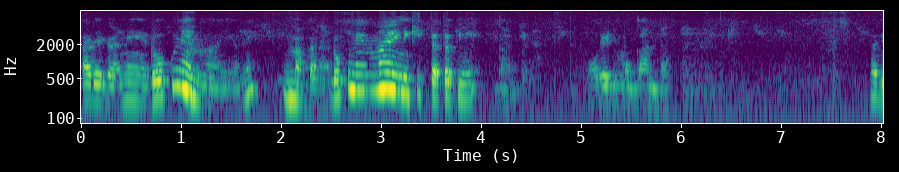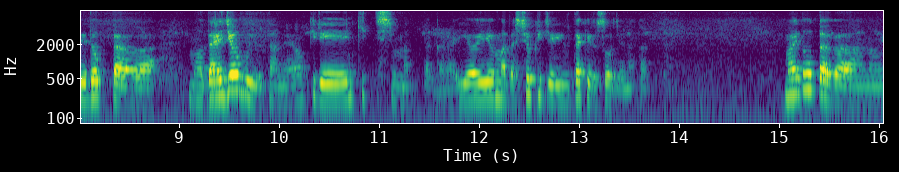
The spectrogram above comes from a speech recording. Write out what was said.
あれがね6年前よね。今から。6年前に切った時にがんになってた。俺にもがんだったそれでドクターは「もう大丈夫」言うたのよ。きれいに切ってしまったから。いよいよまだ初期じゃ言うたけどそうじゃなかった。my daughter があの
